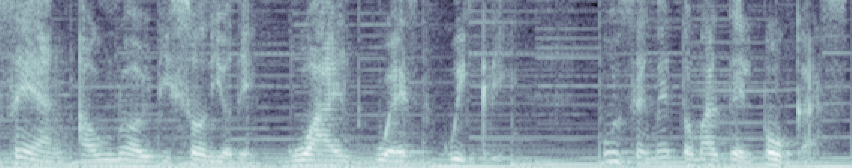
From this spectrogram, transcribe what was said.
sean a un nuevo episodio de Wild West Weekly, un segmento más del podcast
